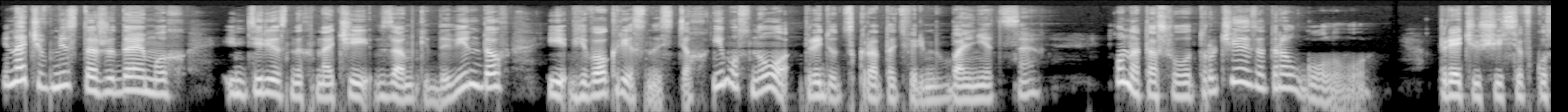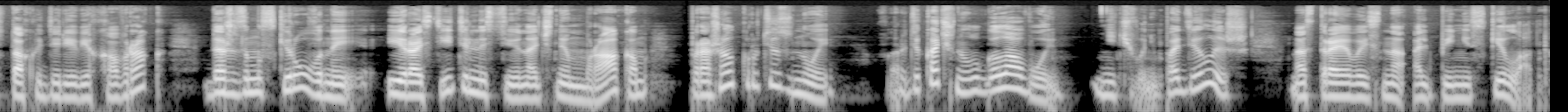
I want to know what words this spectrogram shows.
Иначе вместо ожидаемых интересных ночей в замке Девиндов и в его окрестностях ему снова придется скоротать время в больнице. Он отошел от ручья и задрал голову. Прячущийся в кустах и деревьях овраг, даже замаскированный и растительностью, и ночным мраком, поражал крутизной – Фарди качнул головой. Ничего не поделаешь, настраиваясь на альпинистский лад.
